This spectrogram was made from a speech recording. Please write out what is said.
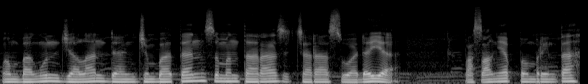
membangun jalan dan jembatan sementara secara swadaya. Pasalnya pemerintah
